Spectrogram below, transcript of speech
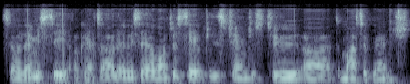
So let me see, okay, so let me say I want to save these changes to uh, the master branch.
